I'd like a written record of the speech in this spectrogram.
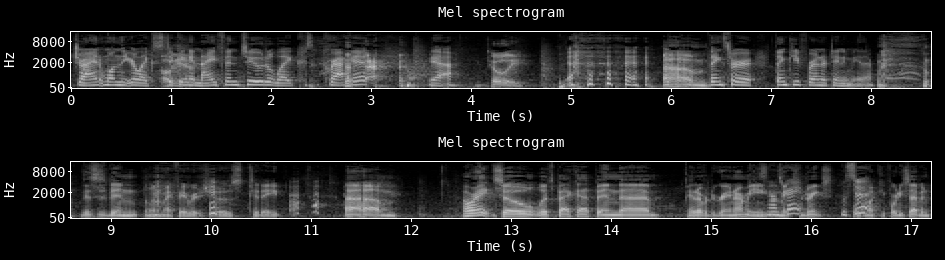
giant one that you're like oh, sticking yeah. a knife into to like crack it. yeah. Totally. Thanks for thank you for entertaining me there. This has been one of my favorite shows to date. Um, all right, so let's pack up and uh, head over to Grand Army Sounds and make great. some drinks Let's with do it. Monkey 47.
